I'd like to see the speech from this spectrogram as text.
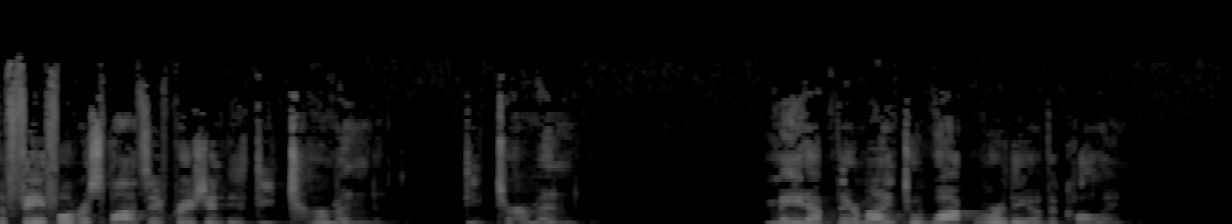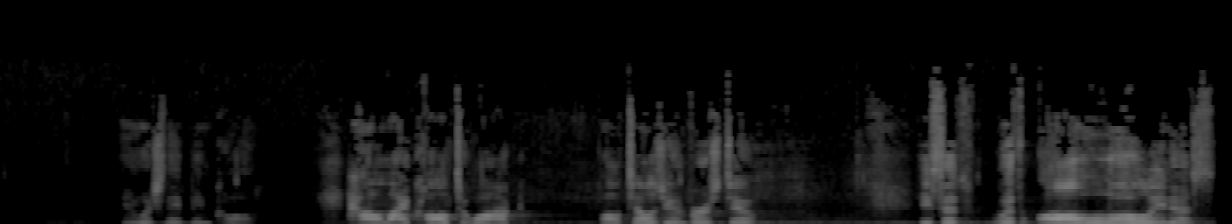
the faithful, responsive Christian is determined, determined, made up their mind to walk worthy of the calling in which they've been called. How am I called to walk? Paul tells you in verse 2. He says, with all lowliness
